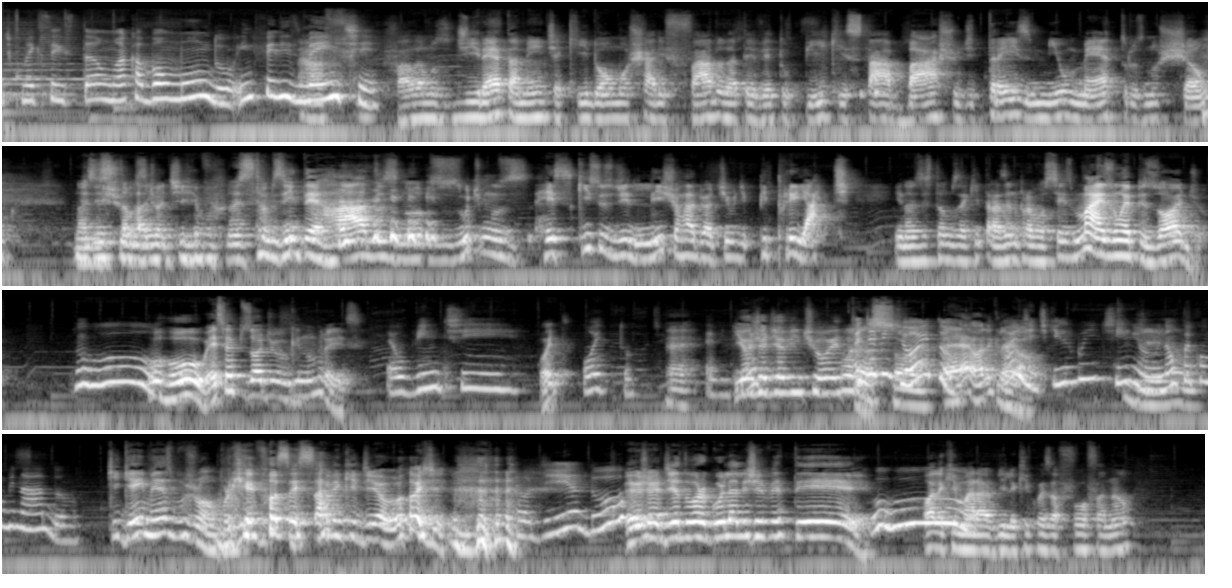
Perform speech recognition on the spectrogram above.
Gente, como é que vocês estão? Não acabou o mundo, infelizmente. Falamos diretamente aqui do almoxarifado da TV Tupi, que está abaixo de 3 mil metros no chão. Nós estamos, radioativo. nós estamos enterrados nos últimos resquícios de lixo radioativo de Pipriat. E nós estamos aqui trazendo para vocês mais um episódio. Uhul! Uhul! Esse é o episódio. Que número é esse? É o 28. Oito? É. É 28? E hoje é dia 28. É dia 28? É, olha que legal. Ai, gente, que bonitinho. Que Não né? foi combinado. Que gay mesmo, João, porque vocês sabem que dia é hoje? É o dia do. Hoje é o dia do orgulho LGBT. Uhul! Olha que maravilha, que coisa fofa, não?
